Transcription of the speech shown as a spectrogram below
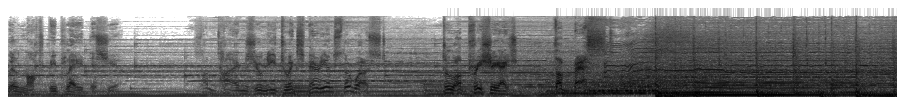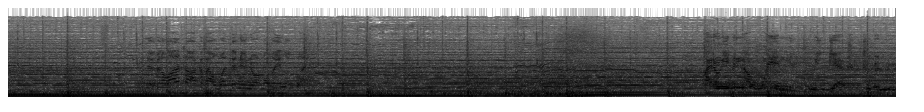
will not be played this year. Sometimes you need to experience the worst to appreciate the best. The new normal may look like. I don't even know when we get to the new.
